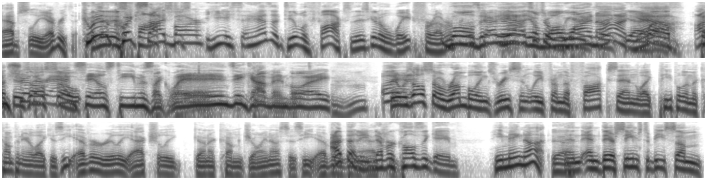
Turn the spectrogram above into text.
absolutely everything. Can we And have a quick Fox sidebar? just- he has a deal with Fox. Are they just going to wait forever? well, for this the- guy now? yeah, That's yeah, well, why not? Yeah. Yeah, Well, I'm but sure there's their ad also- sales team is like, "When's he coming, boy?" Uh, There was also rumblings recently from the Fox end, like people in the company are like, "Is he ever really actually gonna come join us? Is he ever?" I bet gonna he never calls the game. He may not, Yeah. and and there seems to be some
